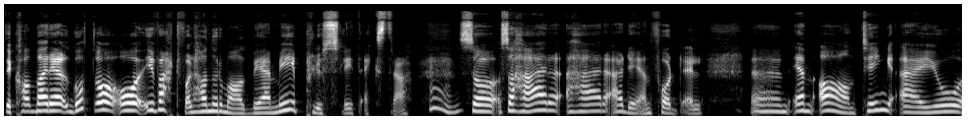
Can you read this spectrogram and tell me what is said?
det kan være godt å, å i hvert fall ha normal BMI pluss litt ekstra. Mm. Så, så her, her er det en fordel. Eh, en annen ting er jo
